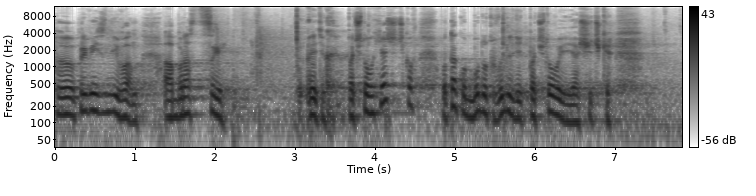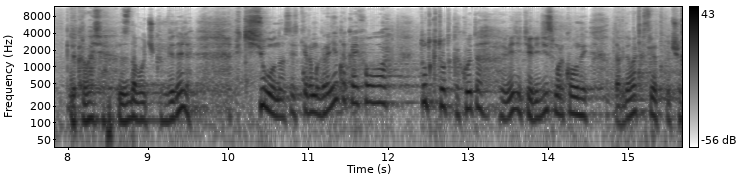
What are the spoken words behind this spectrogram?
э, привезли вам образцы этих почтовых ящичков. Вот так вот будут выглядеть почтовые ящички. Закрывайся с доводчиком, видели? Все у нас из керамогранита кайфового. Тут кто-то какой-то, видите, редис морковный. Так, давай-ка свет включим.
